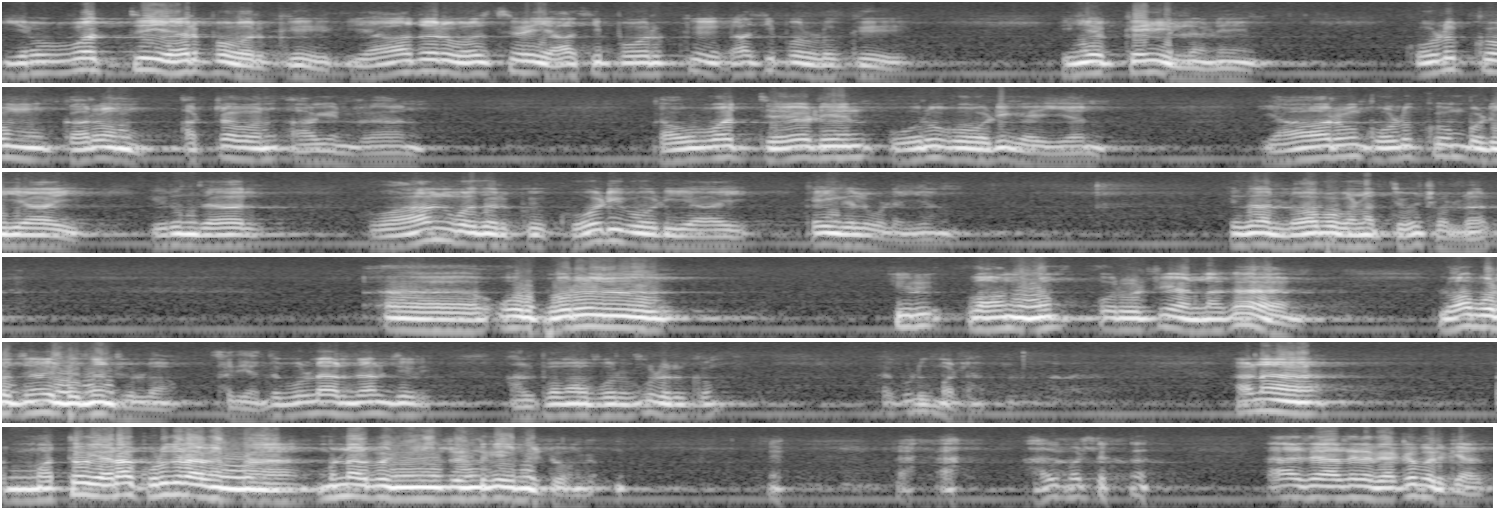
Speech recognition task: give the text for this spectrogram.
எவ்வத்து ஏற்பவர்க்கு யாதொரு வசுவை யாசிப்பவருக்கு யாசிப்பவர்களுக்கு இயற்கை இல்லனே. கொடுக்கும் கரம் அற்றவன் ஆகின்றான். கவ்வத்தேடின் ஒரு கோடி கையன். யாரும் கொடுக்கும்படியாய் இருந்தால் வாங்குவதற்கு கோடி கோடியாய் கைகள் உடையன். இதான் லோபகுணத்தையும் சொல்றார். ஒரு பொருள் இரு வாங்கணும் ஒரு விஷயம்னாக்கா லோபகுணத்தினா இல்லைன்னு சொல்லுவாங்க. அது எந்த பொருளாக இருந்தாலும் சரி. அல்பமாக பொருள் கூட இருக்கும். அது கொடுக்க மாட்டாங்க. ஆனால் மற்றவங்க யாராவது கொடுக்குறாங்கன்னா முன்னாள் போய் ரெண்டு கை நீட்டுவாங்க. அது மட்டும் அது அதில் வெக்கம் இருக்காது.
